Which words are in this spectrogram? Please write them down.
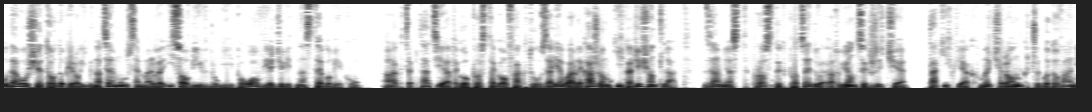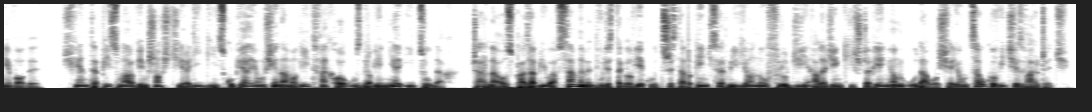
Udało się to dopiero Ignacemu Semmelweisowi w drugiej połowie XIX wieku, a akceptacja tego prostego faktu zajęła lekarzom kilkadziesiąt lat. Zamiast prostych procedur ratujących życie, takich jak mycie rąk czy gotowanie wody, święte pisma większości religii skupiają się na modlitwach o uzdrowienie i cudach. Czarna ospa zabiła w samym XX wieku 300 do 500 milionów ludzi, ale dzięki szczepieniom udało się ją całkowicie zwalczyć.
